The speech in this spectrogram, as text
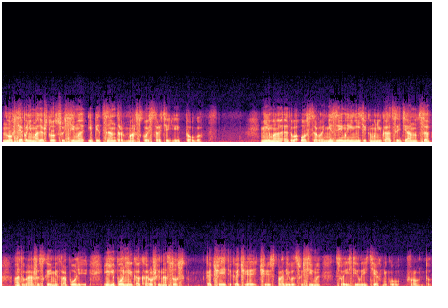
Но все понимали, что Цусима — эпицентр морской стратегии Того. Мимо этого острова незримые нити коммуникации тянутся от вражеской метрополии, и Япония, как хороший насос — качает и качает через проливы Цусимы свои силы и технику фронту.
